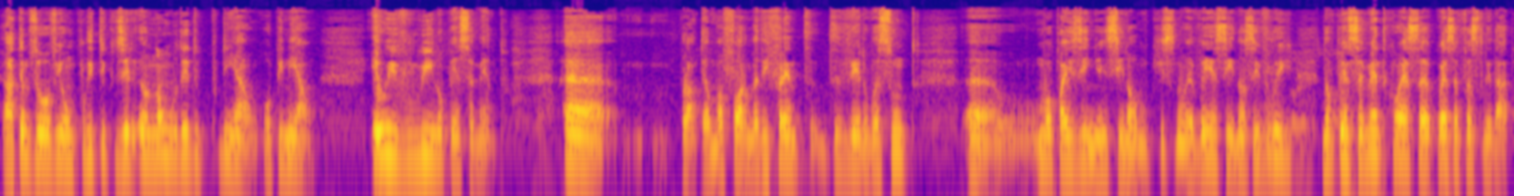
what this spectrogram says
Há tempos eu ouvi um político dizer: Eu não mudei de opinião, opinião. eu evolui no pensamento. Uh, pronto, é uma forma diferente de ver o assunto Uh, o meu paizinho ensinou-me que isso não é bem assim, não se evolui no pensamento com essa, com essa facilidade.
